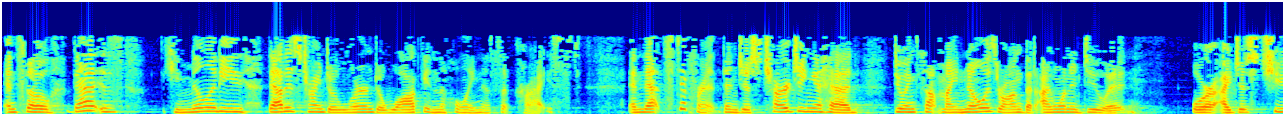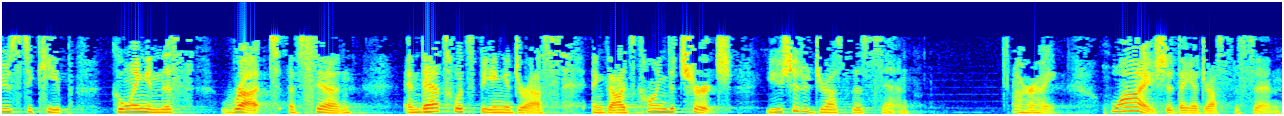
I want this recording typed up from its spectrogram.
And so that is humility. That is trying to learn to walk in the holiness of Christ. And that's different than just charging ahead, doing something I know is wrong, but I want to do it. Or I just choose to keep going in this rut of sin. And that's what's being addressed. And God's calling the church, you should address this sin. Alright. Why should they address the sin?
